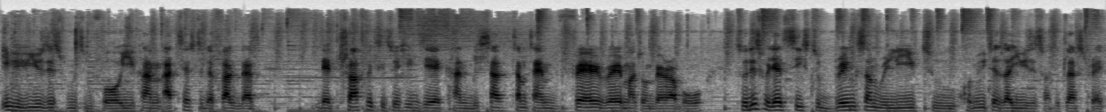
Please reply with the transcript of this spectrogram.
if you've used this route before you can attest to the fact that the traffic situations here can be sometimes very, very much unbearable. So this project seeks to bring some relief to commuters that use this particular stretch.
